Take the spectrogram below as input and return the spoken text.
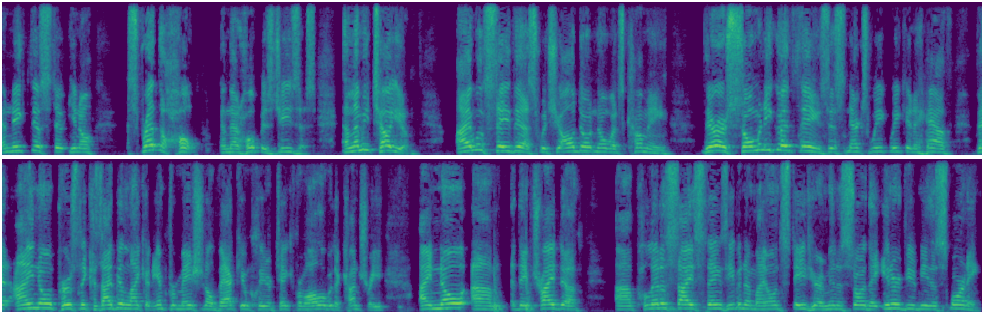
and make this to, you know, spread the hope. And that hope is Jesus. And let me tell you, I will say this, which you all don't know what's coming. There are so many good things this next week, week and a half that I know personally because I've been like an informational vacuum cleaner taken from all over the country. I know um, they've tried to uh, politicize things, even in my own state here in Minnesota. They interviewed me this morning.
